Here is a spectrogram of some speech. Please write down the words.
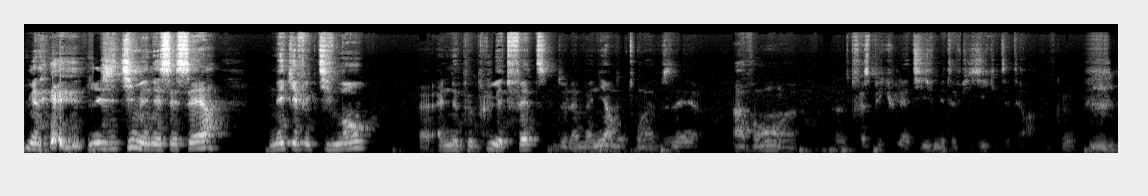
légitime, et nécessaire, mais qu'effectivement, euh, elle ne peut plus être faite de la manière dont on la faisait avant, très spéculative, métaphysique, etc. Donc, hmm.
